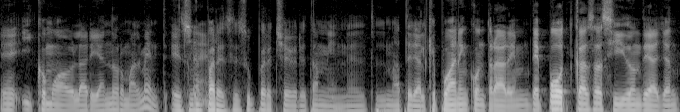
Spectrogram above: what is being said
eh, y como hablarían normalmente. Eso me parece súper chévere también, el, el material que puedan encontrar en, de podcast así donde hayan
